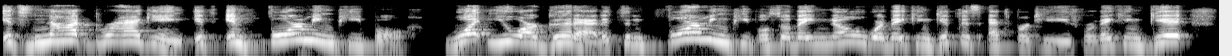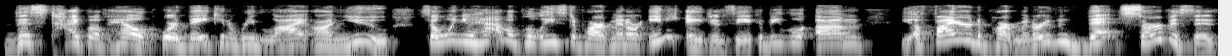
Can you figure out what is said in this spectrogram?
It's not bragging, it's informing people what you are good at. It's informing people so they know where they can get this expertise, where they can get this type of help, where they can rely on you. So when you have a police department or any agency, it could be um, a fire department or even vet services,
